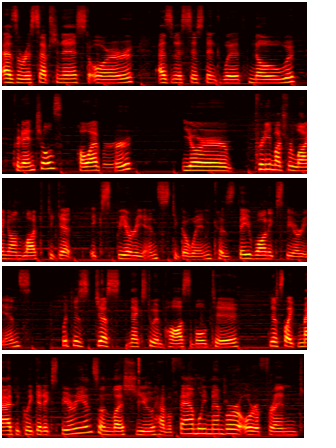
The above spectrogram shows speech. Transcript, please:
as a receptionist or as an assistant with no credentials. However, you're pretty much relying on luck to get experience to go in because they want experience, which is just next to impossible to just like magically get experience unless you have a family member or a friend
